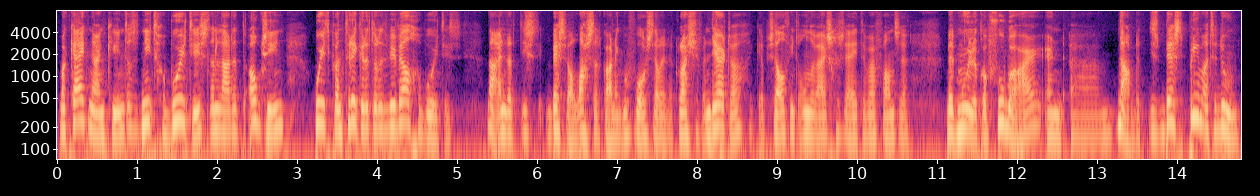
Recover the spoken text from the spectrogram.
Maar kijk naar een kind. Als het niet geboeid is, dan laat het ook zien hoe je het kan triggeren tot het weer wel geboeid is. Nou, en dat is best wel lastig, kan ik me voorstellen, in een klasje van 30. Ik heb zelf in het onderwijs gezeten waarvan ze met moeilijk op voetbaar. En eh, nou, dat is best prima te doen.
